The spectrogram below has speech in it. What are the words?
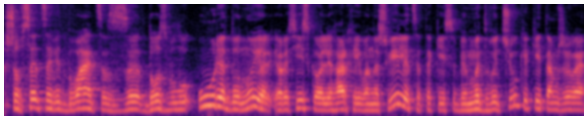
що все це відбувається з дозволу уряду, ну і російського олігарха Іванашвілі, це такий собі Медведчук, який там живе,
